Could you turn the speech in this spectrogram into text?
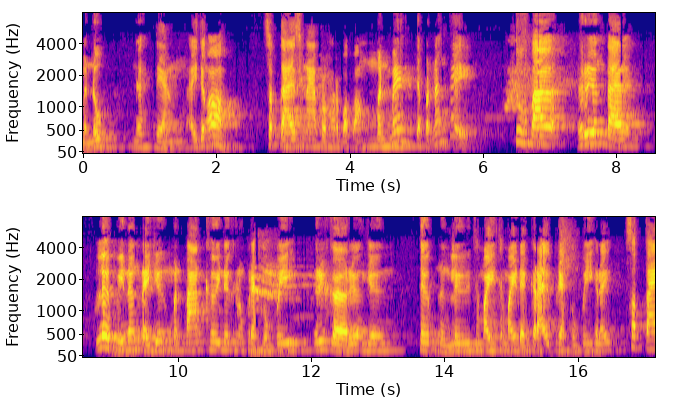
មនុស្សណាទាំងអីទាំងអស់សុទ្ធតែស្នាប្រហោះរបស់ព្រះអង្គមិនមែនតែប៉ុណ្្នឹងទេ ទោះបើរឿងដែលលើសពីនឹងដែលយើងមិនបានឃើញនៅក្នុងព្រះគម្ពីរឬក៏រឿងយើងទើបនឹងឮថ្មីថ្មីដែលក្រៅព្រះគម្ពីរក្តីសុទ្ធតែ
